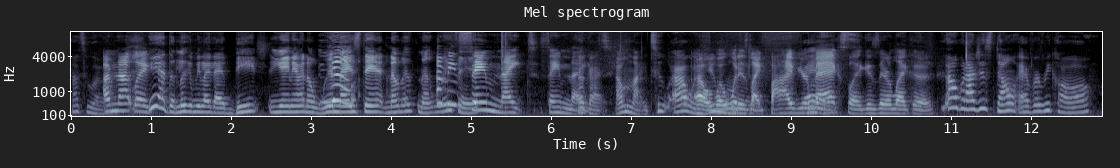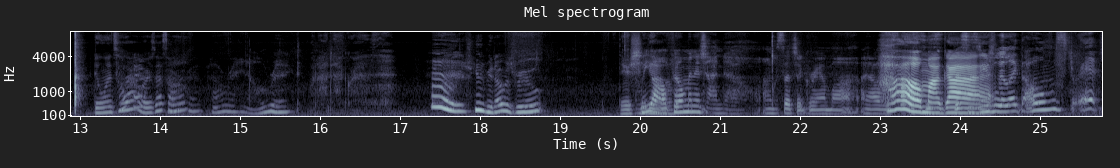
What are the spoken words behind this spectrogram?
Not two hours. I'm not like. You have to look at me like that, bitch. You ain't having no one night stand. No, that's not what I mean, said. same night. Same night. Okay, I'm like two hours. Oh, well, what is like five your max? Like, is there like a. No, but I just don't ever recall doing two Okay. hours. That's all. All right, all right. But I digress. excuse me, that was rude. There she We go. all filming it. I know. I'm such a grandma. I always, Oh, this my is- God. This is usually like the home stretch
